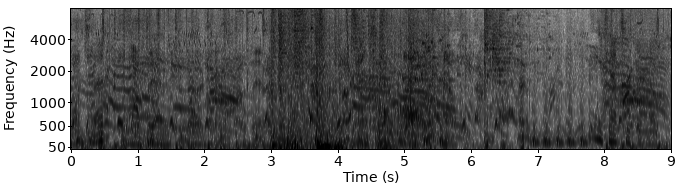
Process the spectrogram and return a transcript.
What's that? The bear garden. The bear. Maybe you can't set the houses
